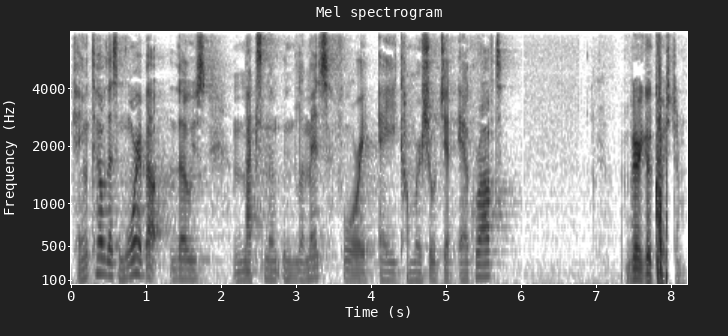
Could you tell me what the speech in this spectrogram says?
Can you tell us more about those maximum wind limits for a commercial jet aircraft? Very good question.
